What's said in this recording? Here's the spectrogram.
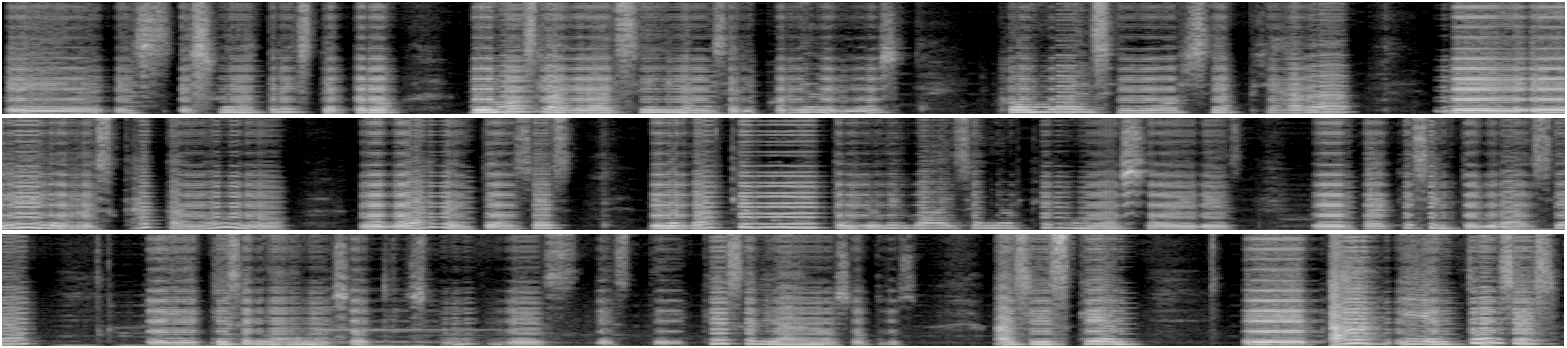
eso era triste, pero vemos la gracia y la misericordia de Dios, cómo el Señor se apiada de él y lo rescata, ¿no? Lo, lo guarda. Entonces, de verdad qué bonito. Yo digo, ay Señor, qué hermoso eres. De verdad que sin tu gracia, eh, ¿qué sería de nosotros? ¿no? este, ¿Qué sería de nosotros? Así es que, eh, ah, y entonces,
